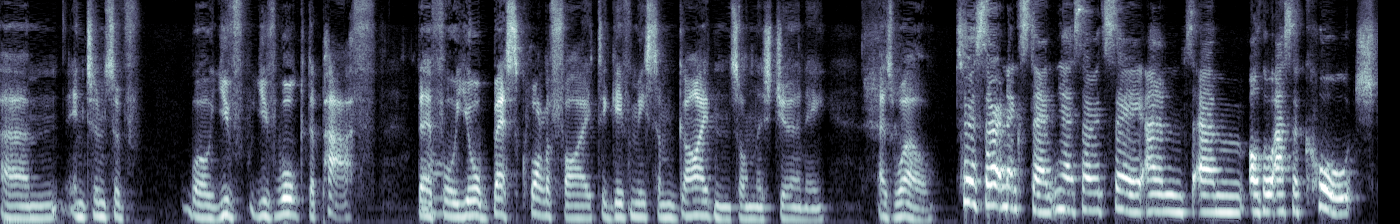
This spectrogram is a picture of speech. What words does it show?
um, in terms of, well, you've, you've walked the path, therefore yeah. you're best qualified to give me some guidance on this journey as well. To a certain extent, yes, I would say. And um, although as a coach,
